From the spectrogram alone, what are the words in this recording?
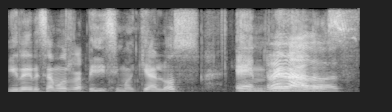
y regresamos rapidísimo aquí a los enredados.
